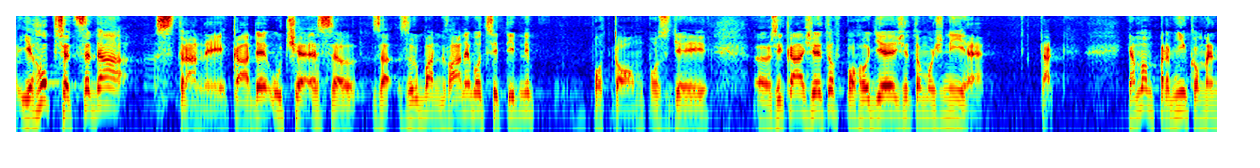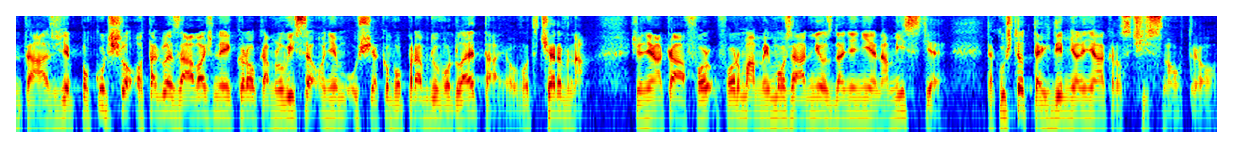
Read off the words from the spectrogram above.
Jeho předseda strany KDU ČSL za zhruba dva nebo tři týdny potom, později, eh, říká, že je to v pohodě, že to možný je. Tak já mám první komentář, že pokud šlo o takhle závažný krok a mluví se o něm už jako opravdu od léta, jo, od června, že nějaká for, forma mimořádného zdanění je na místě, tak už to tehdy měli nějak rozčísnout. Jo.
